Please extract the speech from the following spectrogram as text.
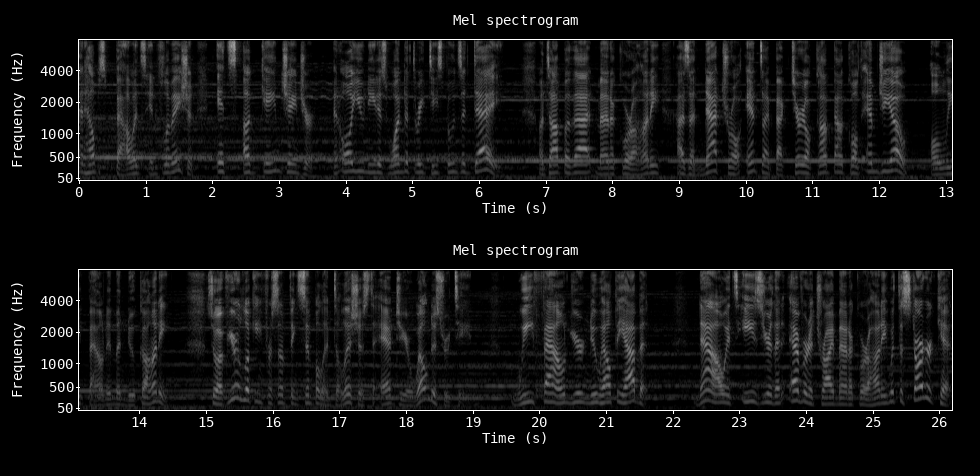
and helps balance inflammation. It's a game changer, and all you need is one to three teaspoons a day. On top of that, Manukora honey has a natural antibacterial compound called MGO, only found in Manuka honey. So if you're looking for something simple and delicious to add to your wellness routine, we found your new healthy habit. Now it's easier than ever to try Manukora honey with the starter kit.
